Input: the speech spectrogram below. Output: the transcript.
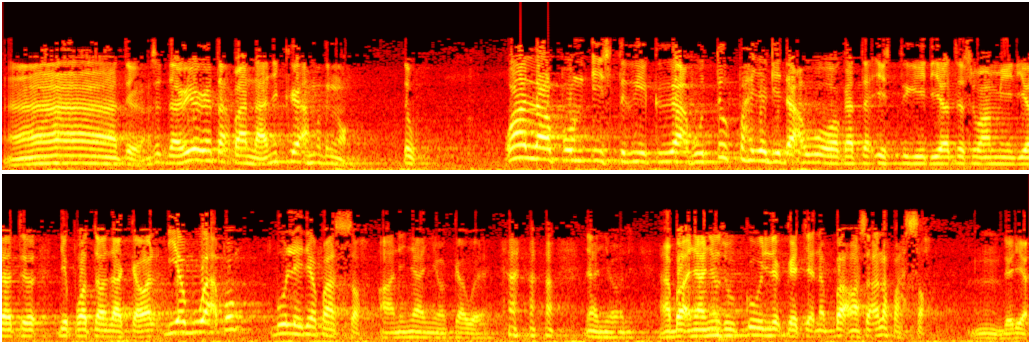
Ah tu. Sejauh tak pandai ni kerak tengah tu. Walaupun isteri kerak putus payah dia dakwa kata isteri dia tu suami dia tu dia potong zakat. Dia buat pun boleh dia pasah. Ah ha, ni nyanyi kawan. nyanyi ni. Abak nyanyi suku ni kecek nak bak masalah pasah. Hmm dia dia.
